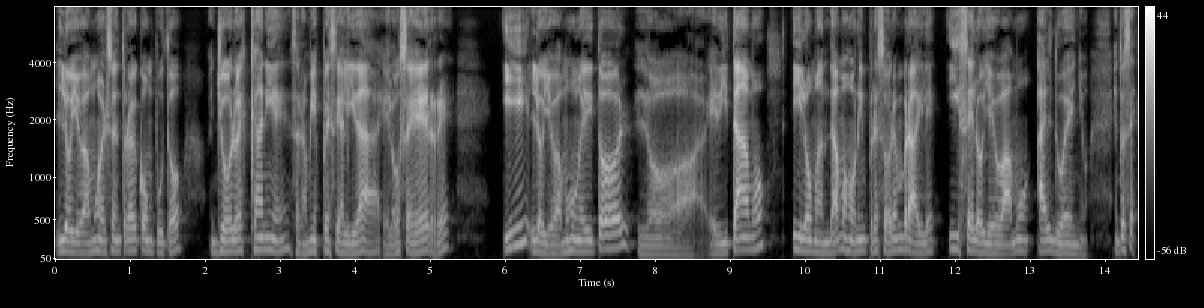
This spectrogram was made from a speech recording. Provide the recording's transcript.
lo llevamos al centro de cómputo, yo lo escaneé, será mi especialidad, el OCR, y lo llevamos a un editor, lo editamos y lo mandamos a un impresor en braille y se lo llevamos al dueño. Entonces,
